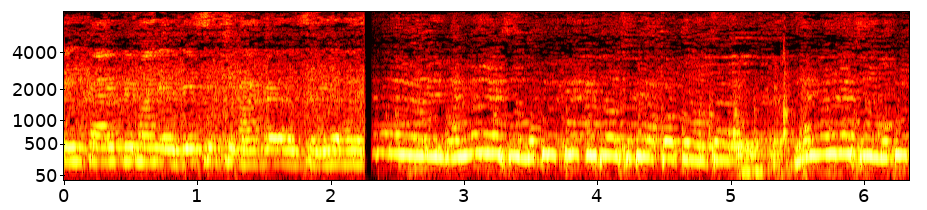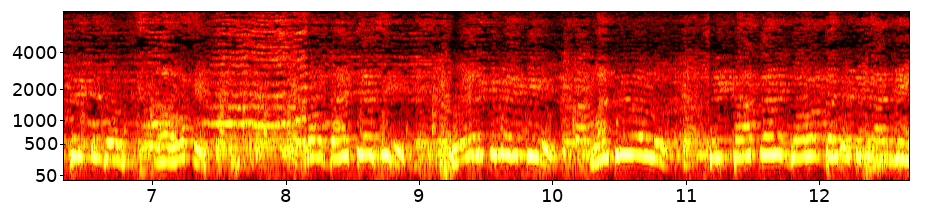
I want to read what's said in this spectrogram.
ఈ కార్యక్రమాన్ని ఉద్దేశించి మాట్లాడవలసిందిగా దయచేసి వేదిక మీదకి మంత్రి వాళ్ళు శ్రీ కాకాని గోవర్ధన్ రెడ్డి గారిని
